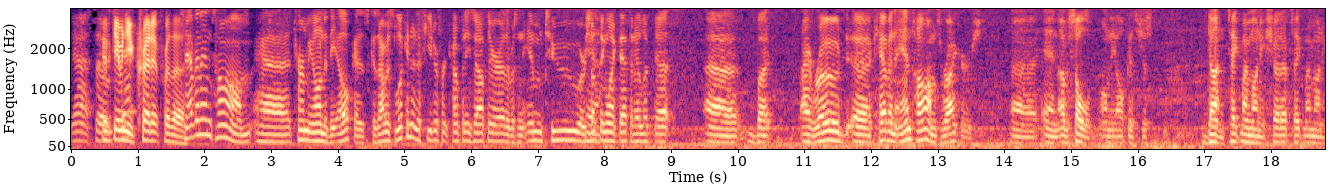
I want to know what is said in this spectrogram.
Yeah, so He's giving Kev- you credit for the. Kevin and Tom uh, turned me on to the Elkas because I was looking at a few different companies out there. There was an M2 or Yeah. something like that that I looked at, uh, but I rode uh, Kevin and Tom's Rykers, uh, and I was sold on the Elkas. Just done. Take my money. Shut up. Take my money.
